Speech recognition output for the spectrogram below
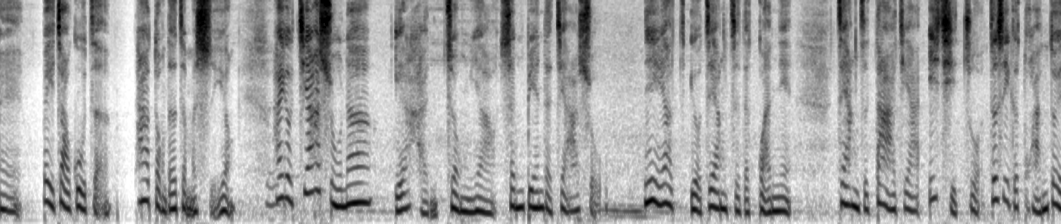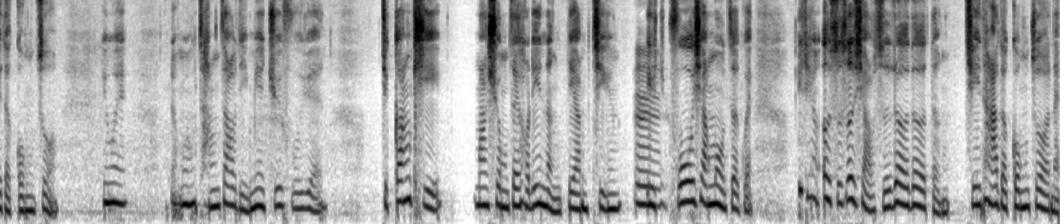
诶被照顾者，他懂得怎么使用。还有家属呢，也很重要。身边的家属，你也要有这样子的观念，这样子大家一起做，这是一个团队的工作。因为我们长照里面居服员就刚起马上在和你两点钟，嗯，服务项目这块一天二十四小时热热等，其他的工作呢，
